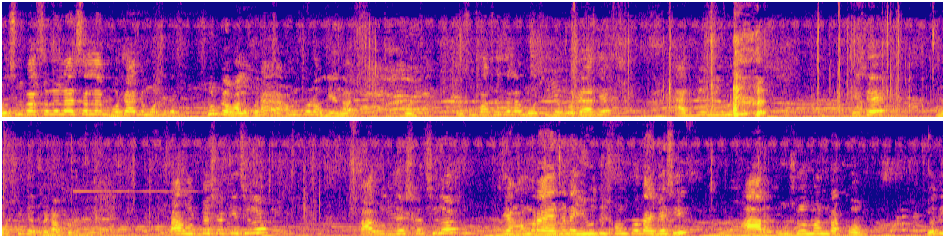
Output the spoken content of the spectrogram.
রসুল পাক সাল্লাম বসে আছে মসজিদে, শুনবে ভালো করে হ্যাঁ? আমি কোনো ইয়ে নয়, বলছি। রসুল সাল্লাম মসজিদে বসে আছে, একজন ইহুদি এসে মসজিদে পেশাব করে দিল। তার উদ্দেশ্য কী ছিল? তার উদ্দেশ্য ছিল যে আমরা এখানে ইহুদি সম্প্রদায় বেশি আর মুসলমানরা কম। যদি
